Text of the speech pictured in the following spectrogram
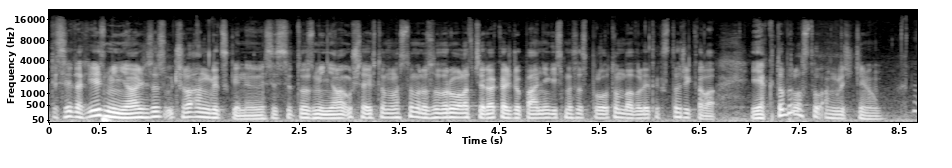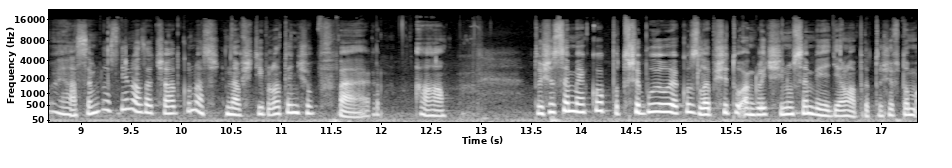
Ty jsi taky zmínila, že jsi učila anglicky. Nevím, jestli jsi to zmínila už tady v tomhle tom rozhovoru, ale včera každopádně, když jsme se spolu o tom bavili, tak jsi to říkala. Jak to bylo s tou angličtinou? No, já jsem vlastně na začátku navštívila ten job fair a to, že jsem jako potřebuju jako zlepšit tu angličtinu, jsem věděla, protože v tom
